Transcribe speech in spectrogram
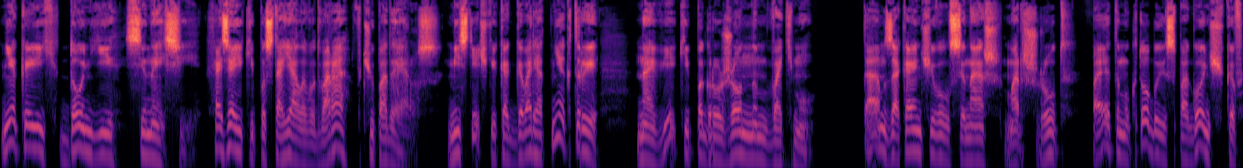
некой Доньи Синесии, хозяйки постоялого двора в Чупадерос, местечке, как говорят некоторые, навеки погруженном во тьму. Там заканчивался наш маршрут, поэтому кто бы из погонщиков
